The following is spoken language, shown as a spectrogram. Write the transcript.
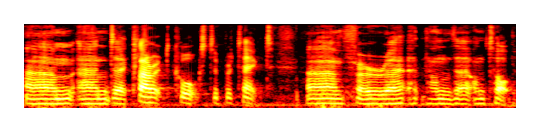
um, and uh, claret corks to protect for, uh, on, the, on top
